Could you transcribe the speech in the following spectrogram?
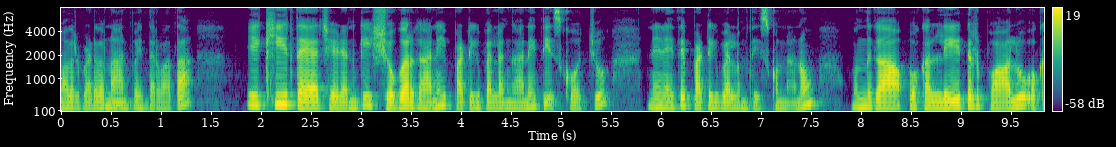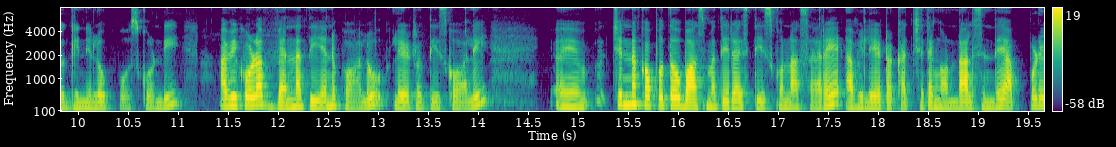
మొదలు పెడదాం. నానిపోయిన తర్వాత ఈ ఖీర్ తయారు చేయడానికి షుగర్ కానీ పటిక బెల్లం కానీ తీసుకోవచ్చు. నేనైతే పటిక బెల్లం తీసుకున్నాను. ముందుగా ఒక లీటర్ పాలు ఒక గిన్నెలోకి పోసుకోండి. అవి కూడా వెన్న తీయని పాలు లీటర్ తీసుకోవాలి. చిన్న కప్పుతో బాస్మతి రైస్ తీసుకున్నా సరే అవి లీటర్ ఖచ్చితంగా ఉండాల్సిందే. అప్పుడే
